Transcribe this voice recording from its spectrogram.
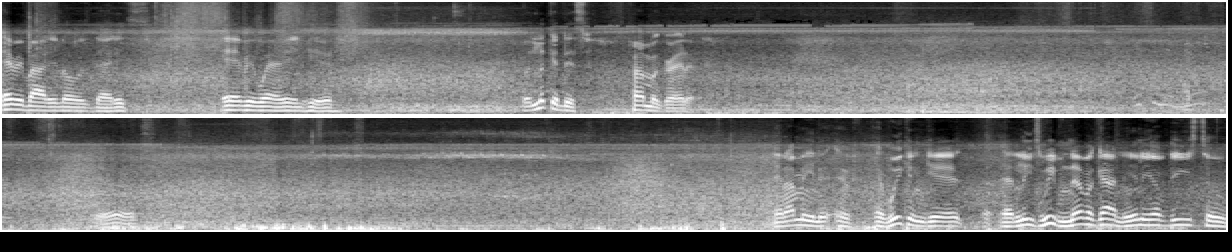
Everybody knows that it's everywhere in here. But look at this pomegranate. Yes. And I mean, if if we can get at least we've never gotten any of these to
